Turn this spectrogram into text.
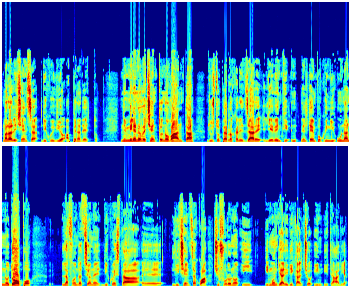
ma la licenza di cui vi ho appena detto. Nel 1990, giusto per localizzare gli eventi nel tempo, quindi un anno dopo la fondazione di questa eh, licenza qua, ci furono i, i mondiali di calcio in Italia.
